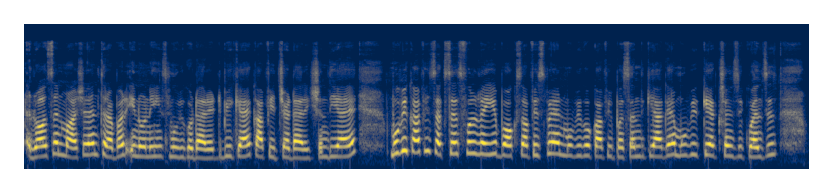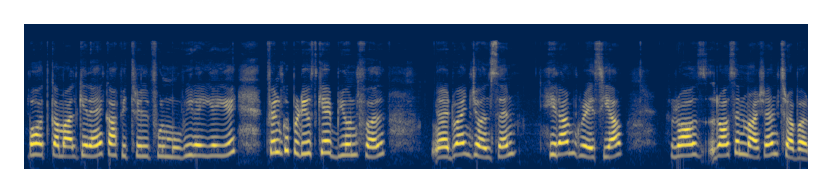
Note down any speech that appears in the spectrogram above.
रॉसन मार्शल एंड थ्रबर इन्होंने ही इस मूवी को डायरेक्ट भी किया है। काफ़ी अच्छा डायरेक्शन दिया है। मूवी काफ़ी सक्सेसफुल रही है बॉक्स ऑफ़िस पे एंड मूवी को काफ़ी पसंद किया गया। मूवी के एक्शन सीक्वेंसेस बहुत कमाल के रहे हैं। काफ़ी थ्रिलफुल मूवी रही है ये। फ़िल्म को प्रोड्यूस किया है ब्यूनफल Dwayne Johnson Hiram Garcia Rawson Marshall and Thurber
